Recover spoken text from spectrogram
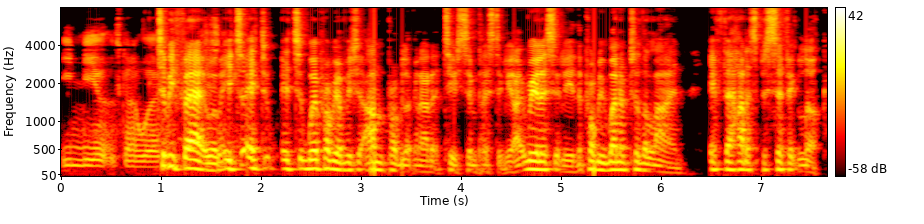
He knew it was going to work. to be fair, Just- it's it, it's we're probably obviously I'm probably looking at it too simplistically. Like realistically, they probably went up to the line. If they had a specific look,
